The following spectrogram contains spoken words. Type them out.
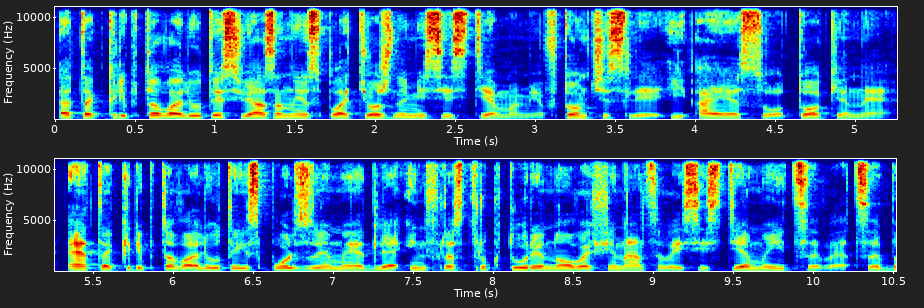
Это криптовалюты, связанные с платежными системами, в том числе и ISO токены. Это криптовалюты, используемые для инфраструктуры новой финансовой системы и ЦВЦБ.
